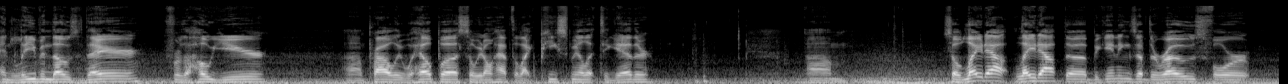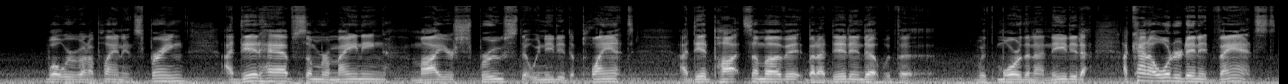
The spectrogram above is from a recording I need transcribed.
and leaving those there for the whole year um, probably will help us so we don't have to like piecemeal it together. Um, so laid out laid out the beginnings of the rows for what we were going to plant in spring I did have some remaining Meyer spruce that we needed to plant. I did pot some of it, but I did end up with the with more than I needed. I, I kind of ordered in advance,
